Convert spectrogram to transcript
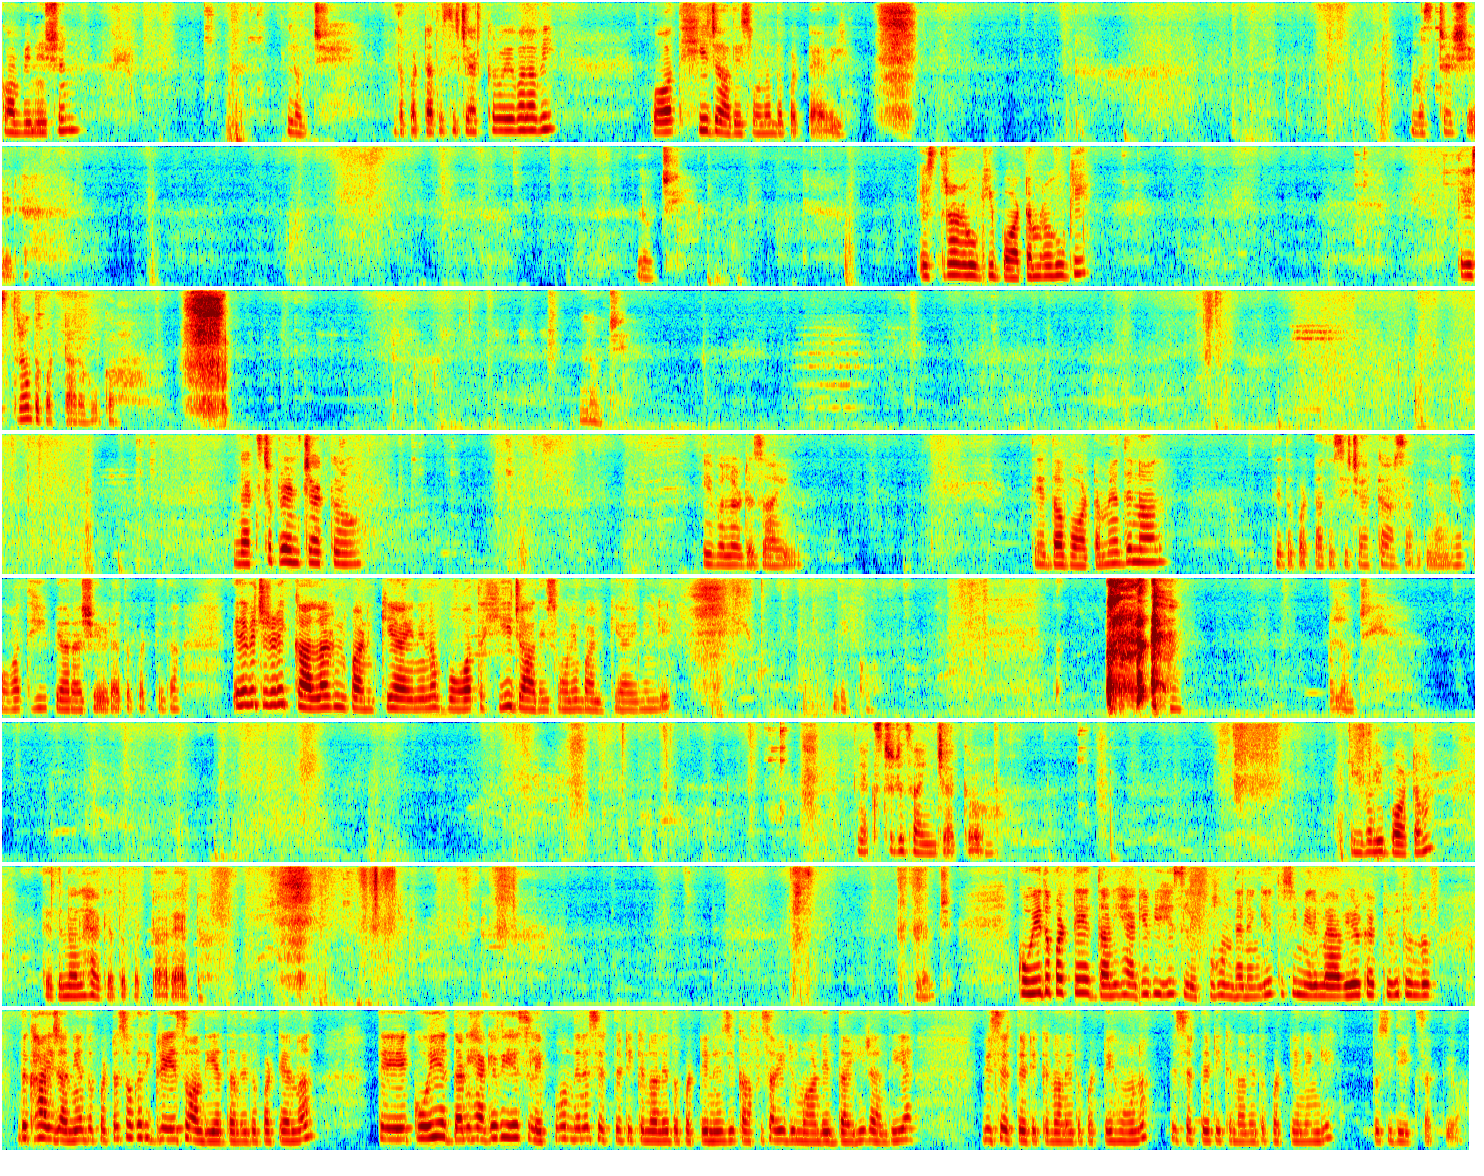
ਕੰਬੀਨੇਸ਼ਨ ਲਓ ਜੀ, ਦੁਪੱਟਾ ਤੁਸੀਂ ਚੈੱਕ ਕਰੋ ਇਹ ਵਾਲਾ ਵੀ। ਬਹੁਤ ਹੀ ਜ਼ਿਆਦਾ ਸੋਹਣਾ ਦੁਪੱਟਾ ਹੈ ਵੀ। ਮਸਟਰਡ ਸ਼ੇਡ ਹੈ ਲਓ ਜੀ ਇਸ ਤਰ੍ਹਾਂ ਰਹੂਗੀ ਬਾਟਮ ਰਹੂਗੀ ਤੇ ਇਸ ਤਰ੍ਹਾਂ ਦੁਪੱਟਾ ਰਹੂਗਾ ਲਓ ਜੀ ਨੈਕਸਟ ਪ੍ਰਿੰਟ ਚੈੱਕ ਕਰੋ ਇਹ ਵਾਲਾ ਡਿਜ਼ਾਈਨ ਤੇ ਇਹਦਾ ਬਾਟਮ ਹੈ ਇਹਦੇ ਨਾਲ। ਤੇ ਦੁਪੱਟਾ ਤੁਸੀਂ ਚੈੱਕ ਕਰ ਸਕਦੇ ਹੋਗੇ ਬਹੁਤ ਹੀ ਪਿਆਰਾ ਸ਼ੇਡ ਹੈ ਦੁਪੱਟੇ ਦਾ। ਇਹਦੇ ਵਿੱਚ ਜਿਹੜੇ ਕਲਰ ਬਣ ਕੇ ਆਏ ਨੇ ਨਾ, ਬਹੁਤ ਹੀ ਜ਼ਿਆਦਾ ਸੋਹਣੇ ਬਣ ਕੇ ਆਏ ਨੇਗੇ। ਦੇਖੋ। ਲਓ ਜੀ। ਨੈਕਸਟ ਡਿਜ਼ਾਈਨ ਚੈੱਕ ਕਰੋ। ਇਹ ਵਾਲੀ ਬਾਟਮ ਤੇ ਇਹਦੇ ਨਾਲ ਹੈਗਾ ਦੁਪੱਟਾ ਰੈੱਡ ਲਓ ਜੀ। ਕੋਈ ਦੁਪੱਟੇ ਇਦਾਂ ਨਹੀਂ ਹੈਗੇ ਵੀ ਇਹ ਸਲਿੱਪ ਹੁੰਦੇ ਨੇਗੇ। ਤੁਸੀਂ ਮੇਰੇ ਮੈਂ ਵੇਅਰ ਕਰਕੇ ਵੀ ਤੁਹਾਨੂੰ ਦਿਖਾਈ ਜਾਂਦੀ ਆ ਦੁਪੱਟਾ। ਸੋ ਕਦੀ ਗ੍ਰੇਸ ਆਉਂਦੀ ਹੈ ਇਦਾਂ ਦੇ ਦੁਪੱਟਿਆਂ ਨਾਲ। ਤੇ ਕੋਈ ਇਦਾਂ ਨਹੀਂ ਹੈਗੇ ਵੀ ਇਹ ਸਲਿੱਪ ਹੁੰਦੇ ਨੇ, ਸਿਰ ਤੇ ਟਿਕਣ ਵਾਲੇ ਦੁਪੱਟੇ ਨੇ ਜੀ। ਕਾਫੀ ਸਾਰੀ ਡਿਮਾਂਡ ਇਦਾਂ ਹੀ ਰਹਿੰਦੀ ਹੈ ਵੀ ਸਿਰ ਤੇ ਟਿਕਣ ਵਾਲੇ ਦੁਪੱਟੇ ਹੋਣ ਤੇ ਸਿਰ ਤੇ ਟਿਕਣ ਵਾਲੇ ਦੁਪੱਟੇ ਨੇਗੇ। ਤੁਸੀਂ ਦੇਖ ਸਕਦੇ ਹੋ।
